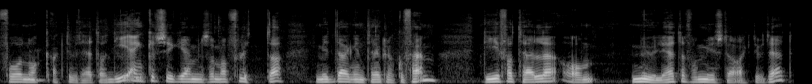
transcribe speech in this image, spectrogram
få nok aktiviteter. De enkeltsykehjemmene som har flytta middagen til klokka fem, de forteller om muligheter for mye større aktivitet.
